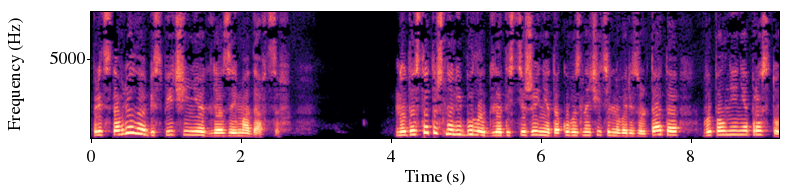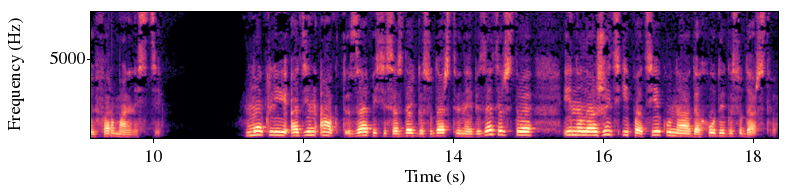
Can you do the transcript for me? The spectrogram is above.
представляла обеспечение для взаимодавцев. Но достаточно ли было для достижения такого значительного результата выполнения простой формальности? Мог ли один акт записи создать государственные обязательства и наложить ипотеку на доходы государства?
